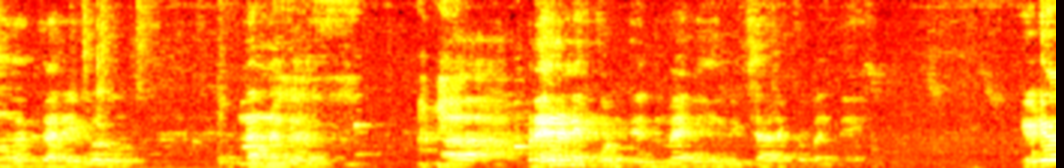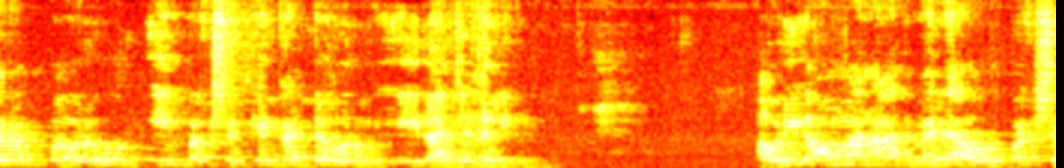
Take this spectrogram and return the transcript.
ಸಹಕಾರಿಗಳು ನನಗೆ ಪ್ರೇರಣೆ ಕೊಟ್ಟಿದ ಮೇಲೆ ವಿಚಾರಕ್ಕೆ ಬಂದೆ. ಯಡಿಯೂರಪ್ಪ ಅವರು ಈ ಪಕ್ಷಕ್ಕೆ ಕಟ್ಟವರು ಈ ರಾಜ್ಯದಲ್ಲಿ. ಅವರಿಗೆ ಅವಮಾನ ಆದಮೇಲೆ ಅವರು ಪಕ್ಷ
